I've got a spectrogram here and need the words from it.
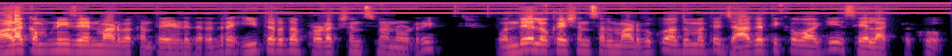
ಬಹಳ ಕಂಪನೀಸ್ ಏನ್ ಮಾಡ್ಬೇಕಂತ ಹೇಳಿದಾರೆ ಅಂದ್ರೆ ಈ ತರದ ಪ್ರೊಡಕ್ಷನ್ಸ್ನ ನೋಡ್ರಿ ಒಂದೇ ಲೊಕೇಶನ್ಸ್ ಅಲ್ಲಿ ಮಾಡಬೇಕು, ಅದು ಮತ್ತೆ ಜಾಗತಿಕವಾಗಿ ಸೇಲ್ ಆಗ್ಬೇಕು.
